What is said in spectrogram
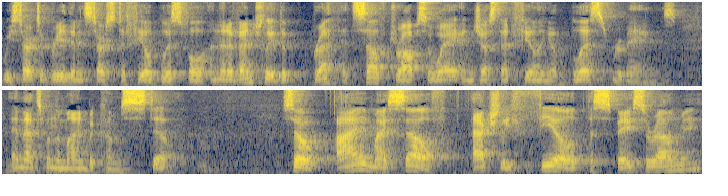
We start to breathe and it starts to feel blissful. And then eventually the breath itself drops away and just that feeling of bliss remains. And that's when the mind becomes still. So I myself actually feel the space around me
